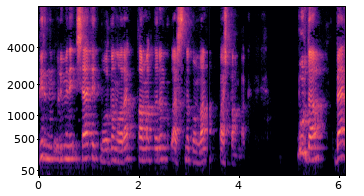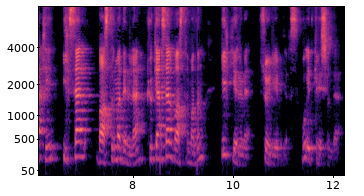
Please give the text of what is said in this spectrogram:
birinin ölümüne işaret etme organı olarak parmakların karşısında konulan baş parmak. Burada belki ilksel bastırma denilen kökensel bastırmanın ilk yerini söyleyebiliriz bu etkileşimde.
